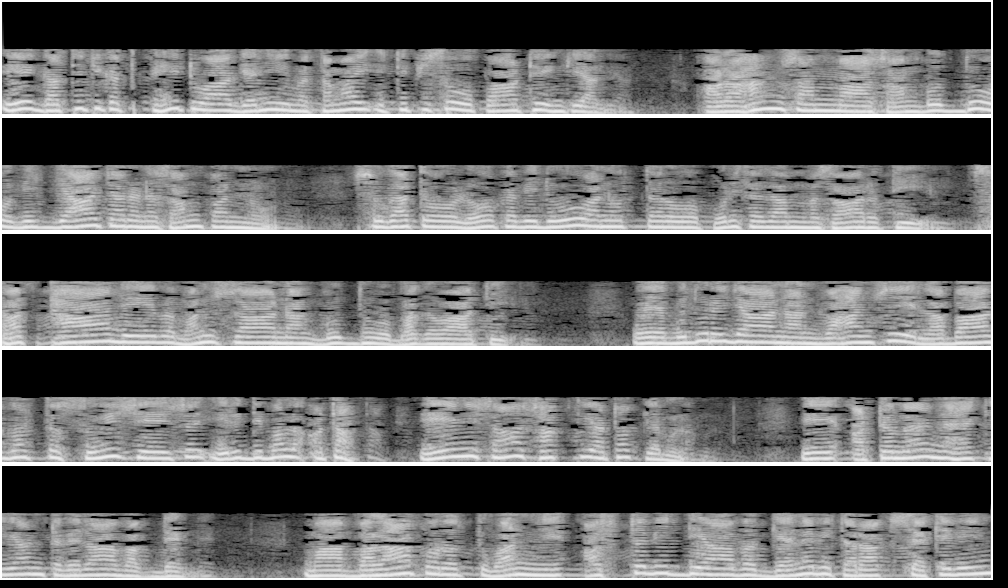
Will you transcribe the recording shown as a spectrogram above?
ඒ ගති ටික පිළිටුවා ගැනීම තමයි ඉතිපිසෝ පාඨයෙන් කියන්නේ. අරහං සම්මා සම්බුද්ධෝ විද්‍යාචරණ සම්පන්නෝ සුගතෝ ලෝකවිදූ අනුත්තරෝ පුරිස ධම්ම සාරති සත්තා දේව මනුස්සානං බුද්ධෝ භගවාති ඔය බුදුරජාණන් වහන්සේ ලබාගත් සුවිශේෂ 이르දි බල අටක් ඒ නිසා ශක්තිය අටක් ලැබුණා. ඒ අටම නැහැ කියන්ට වෙලාවක් දෙන්න මා බලාපොරොත්තු වන්නේ අෂ්ට විද්‍යාව ගැන විතරක් සැකෙමින්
